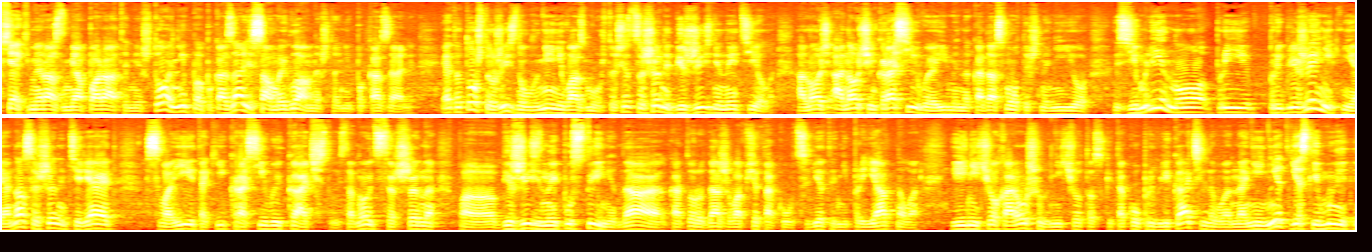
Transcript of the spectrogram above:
всякими разными аппаратами, что они показали, самое главное, что они показали, это то, что жизнь на Луне невозможна. То есть это совершенно безжизненное тело. Она, она очень красивая именно, когда смотришь на нее с Земли, но при приближении к ней она совершенно теряет свои такие красивые качества и становится совершенно а, безжизненной пустыней, да, которая даже вообще такого цвета неприятного и ничего хорошего, ничего так сказать, такого привлекательного на ней нет, если мы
